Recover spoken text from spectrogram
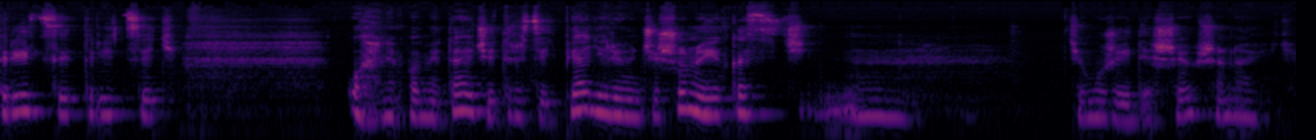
30-30, ой, не пам'ятаю, чи 35 гривень, чи що, ну якась, чи, може і дешевше навіть.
